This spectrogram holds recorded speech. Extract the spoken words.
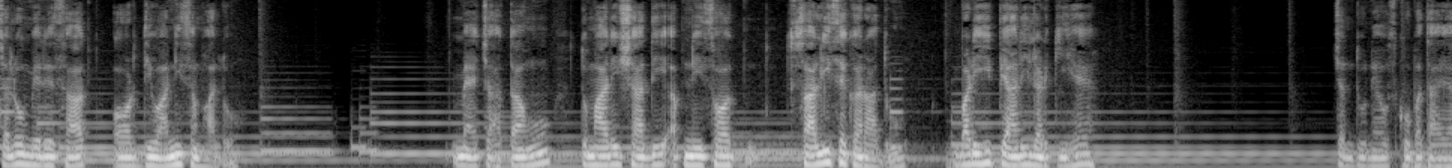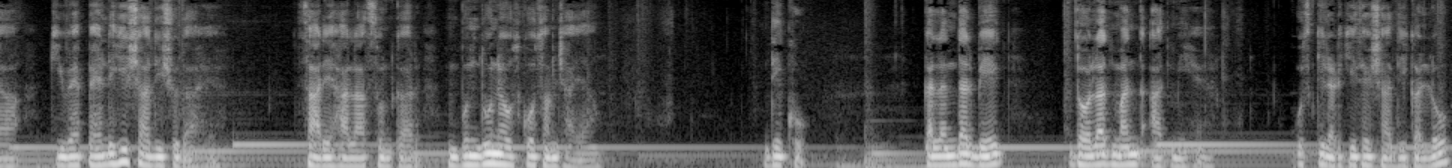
चलो मेरे साथ और दीवानी संभालो। मैं चाहता हूँ तुम्हारी शादी अपनी सौ साली से करा दूँ। बड़ी ही प्यारी लड़की है। चंदू ने उसको बताया कि वह पहले ही शादीशुदा है। सारे हालात सुनकर बुंदू ने उसको समझाया। देखो, कलंदर बेग दौलतमंद आदमी है। उसकी लड़की से शादी कर लो,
